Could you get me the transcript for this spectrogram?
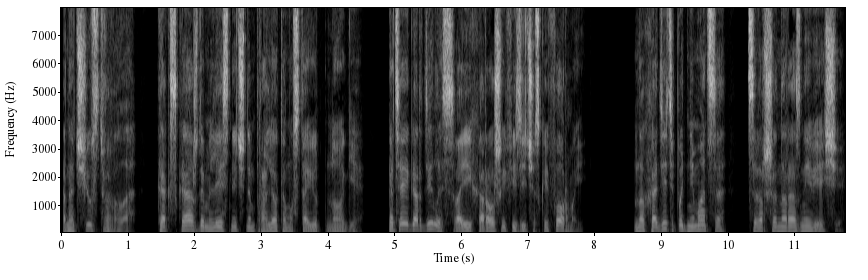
Она чувствовала, как с каждым лестничным пролетом устают ноги, хотя и гордилась своей хорошей физической формой. Но ходить и подниматься — совершенно разные вещи.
